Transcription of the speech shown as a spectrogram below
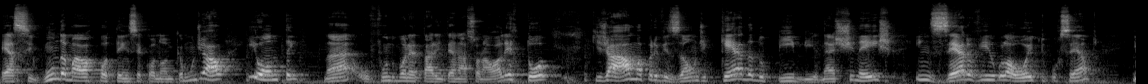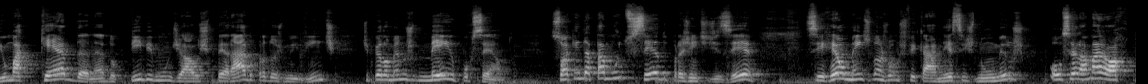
é a segunda maior potência econômica mundial e ontem né, o Fundo Monetário Internacional alertou que já há uma previsão de queda do PIB né, chinês em 0,8% e uma queda né, do PIB mundial esperado para 2020 de pelo menos 0,5%. Só que ainda está muito cedo para a gente dizer se realmente nós vamos ficar nesses números ou será maior,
